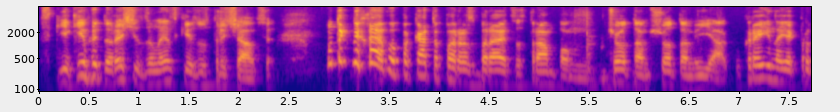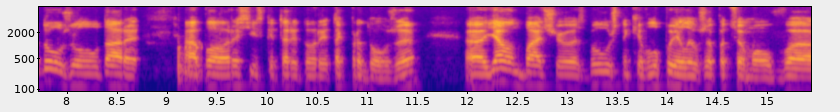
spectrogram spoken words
з якими, до речі, Зеленський зустрічався. Ну так нехай ВПК тепер розбирається з Трампом, що там, що там і як. Україна як продовжувала удари по російській території, так продовжує. Е, Я он бачу, СБУшники влупили вже по цьому в,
